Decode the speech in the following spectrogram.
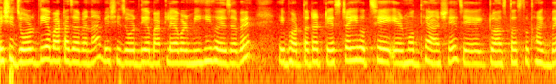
বেশি জোর দিয়ে বাটা যাবে না, বেশি জোর দিয়ে বাটলে আবার মিহি হয়ে যাবে। এই ভর্তাটার টেস্টটাই হচ্ছে এর মধ্যে আসে যে একটু আস্তে আস্তে থাকবে,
